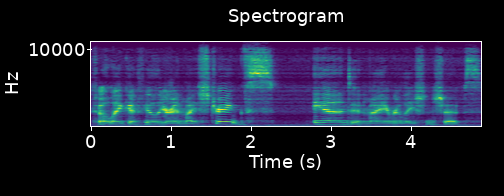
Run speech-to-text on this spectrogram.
Felt like a failure in my strengths and in my relationships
